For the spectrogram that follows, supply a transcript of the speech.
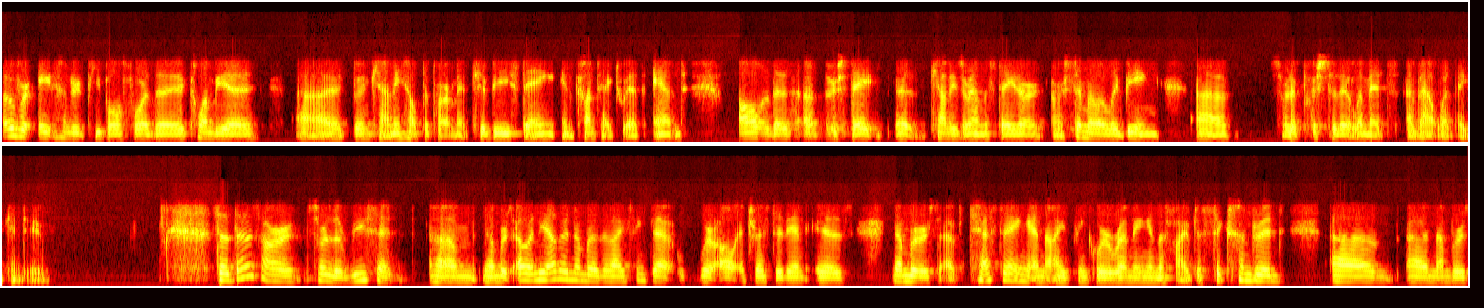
over 800 people for the Columbia uh, Boone County Health Department to be staying in contact with. And all of those other state uh, counties around the state are, are similarly being uh, sort of pushed to their limits about what they can do. So those are sort of the recent um, numbers. Oh, and the other number that I think that we're all interested in is numbers of testing, and I think we're running in the five to six hundred uh, uh, numbers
